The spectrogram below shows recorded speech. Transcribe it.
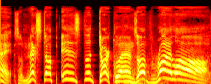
Alright, so next up is the Darklands of Ryloth!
